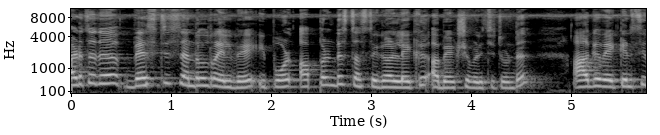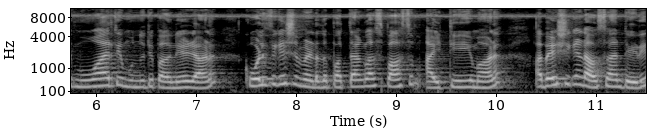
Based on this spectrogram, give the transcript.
അടുത്തത് വെസ്റ്റ് സെൻട്രൽ റെയിൽവേ ഇപ്പോൾ അപ്രന്റിസ് തസ്തികകളിലേക്ക് അപേക്ഷ വിളിച്ചിട്ടുണ്ട്. ആകെ വേക്കൻസി മൂവായിരത്തി മുന്നൂറ്റി പതിനേഴാണ് ക്വാളിഫിക്കേഷൻ വേണ്ടത് പത്താം ക്ലാസ് പാസും ഐ ടി ഐയുമാണ്. അപേക്ഷിക്കേണ്ട അവസാന തീയതി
